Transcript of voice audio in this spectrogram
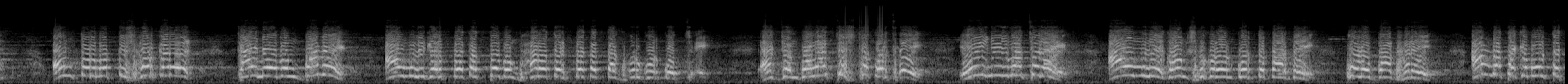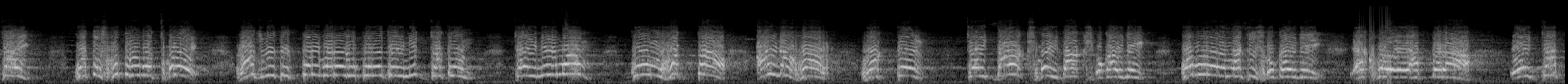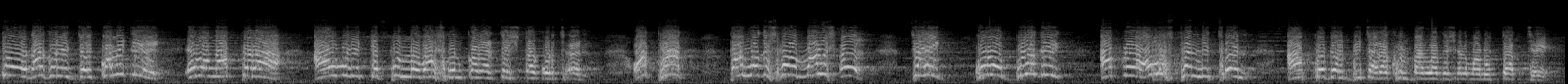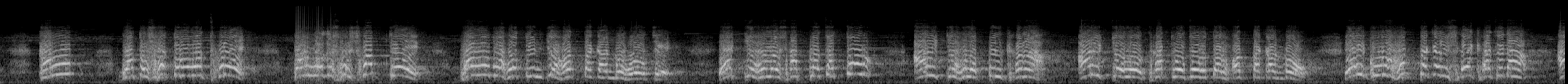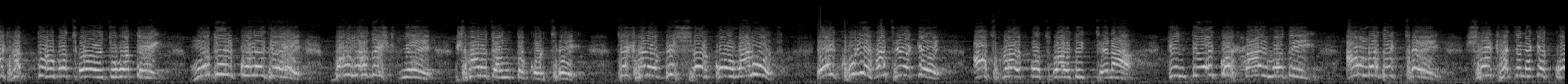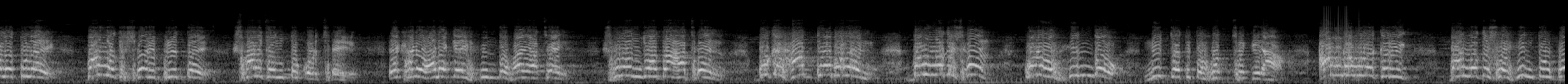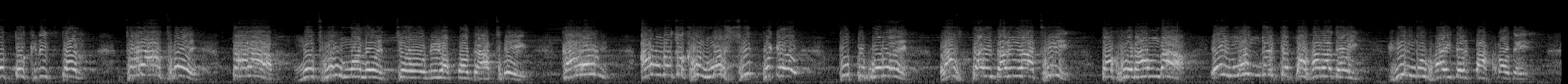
অন্তর্বর্তী সরকারের চাইনা এবং বামে আওয়ামী লীগের প্রেতাত্ম এবং ভারতের প্রেতাত্মা ঘুরঘুর করছে। একজন বলার চেষ্টা করছে এই নির্বাচনে আওয়ামী লীগ অংশগ্রহণ করতে পারবে কোনো বাধা নেই। আমরা তাকে বলতে চাই, গত সতেরো বছরে রাজনৈতিক পরিবারের উপরে যে নির্যাতন যে নির্মম, গুম, হত্যা আয়নাঘর রক্তের যে দাগ, সেই দাগ শোকায়নি, কবরের মাটি শোকায়নি, এখন আপনারা এই জাতীয় নাগরিক যে কমিটি এবং আপনারা আওয়ামী লীগকে পুনর্বাসন করার চেষ্টা করছেন। অর্থাৎ বাংলাদেশের মানুষের যে কোন বিরোধী আপনারা অবস্থান নিচ্ছেন, আপনাদের বিচার এখন বাংলাদেশের মানুষ চাচ্ছে। কারণ গত সতেরো বছরে বাংলাদেশের সবচেয়ে ভয়াবহ তিনটি হত্যাকাণ্ড হয়েছে। একটি হলো শাপলা চত্বর, আরেকটি হলো পিলখানা, আরেকটি হলো ছাত্র জনতার হত্যাকাণ্ড। এই কোন হত্যাকারী শেখ হাসিনা আঠাত্তর বছরের যুবতী মোদীর কলেজে বাংলাদেশ নিয়ে ষড়যন্ত্র করছে। যেখানে বিশ্বের কোন মানুষ এই খুনি হাসিনাকে আশ্রয় প্রশ্রয় দিচ্ছে না। কিন্তু এই কোথায় মোদী, আমরা দেখছি শেখ হাসিনাকে কোলে তুলে বাংলাদেশের বিরুদ্ধে ষড়যন্ত্র করছে। এখানে অনেকেই হিন্দু ভাই আছেন, সুরঞ্জতা আছেন, বুকে হাত দিয়ে বলেন, বাংলাদেশের কোন হিন্দু নির্যাতিত হচ্ছে কিনা। আমরা মনে করি বাংলাদেশে হিন্দু বৌদ্ধ খ্রিস্টান যারা আছে তারা মুসলমানের চেয়েও নিরাপদে আছে। কারণ আমরা যখন মসজিদ থেকে টুপি পরে রাস্তায় দাঁড়িয়ে আছি, তখন আমরা এই মন্দিরকে পাহারা দেই, হিন্দু ভাইদের পাহারা দেই।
